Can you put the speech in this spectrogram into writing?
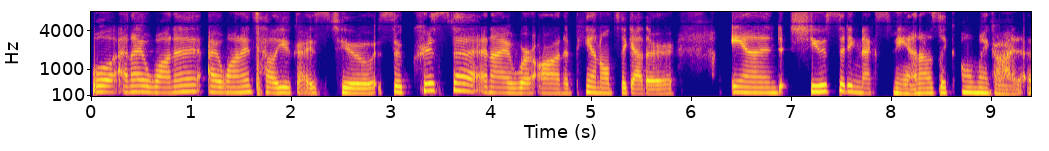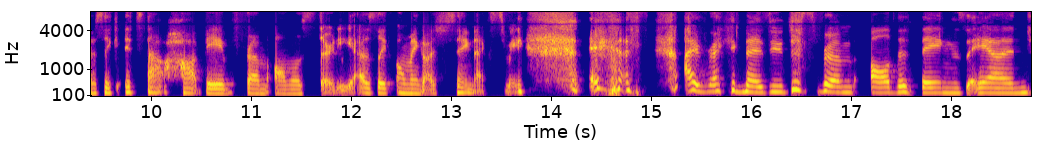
Well, and I want to I want to tell you guys too. So Krista and I were on a panel together and she was sitting next to me, and I was like, oh my God. I was like, it's that hot babe from almost 30. I was like, oh my gosh, she's sitting next to me. And I recognize you just from all the things. And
